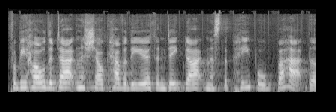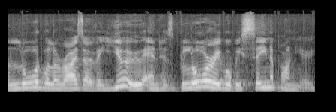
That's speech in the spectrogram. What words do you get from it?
For behold, the darkness shall cover the earth, and deep darkness the people, but the Lord will arise over you, and his glory will be seen upon you.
